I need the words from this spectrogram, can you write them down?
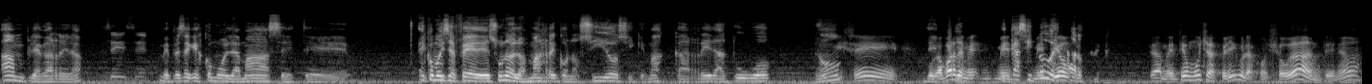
Amplia carrera. Sí, sí. Me parece que es como la más, este. Es como dice Fede, es uno de los más reconocidos y que más carrera tuvo, ¿no? Sí, sí. Porque aparte me, de me- casi todo Star Trek. claro, metió muchas películas con Joe Dante, ¿no?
